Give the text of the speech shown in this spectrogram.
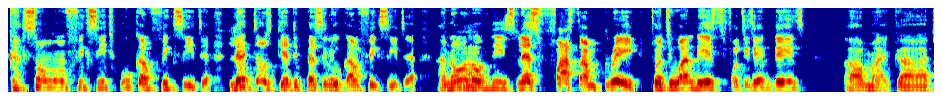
can someone fix it? Who can fix it? Let us get the person who can fix it. And all mm. of this, let's fast and pray. 21 days, 48 days. Oh my God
